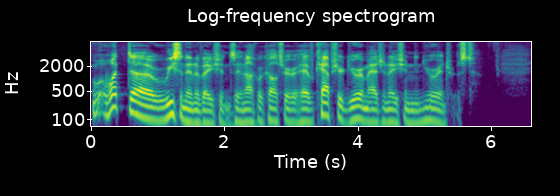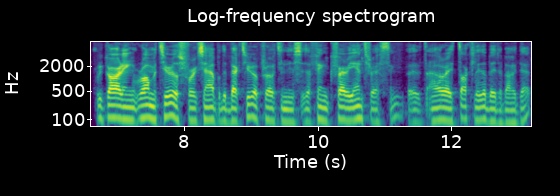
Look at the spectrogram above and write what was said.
What uh, recent innovations in aquaculture have captured your imagination and your interest? Regarding raw materials, for example, the bacterial protein is, I think, very interesting, but I already talked a little bit about that.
